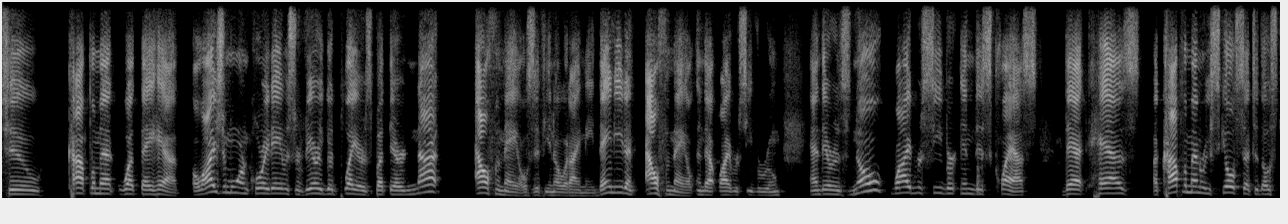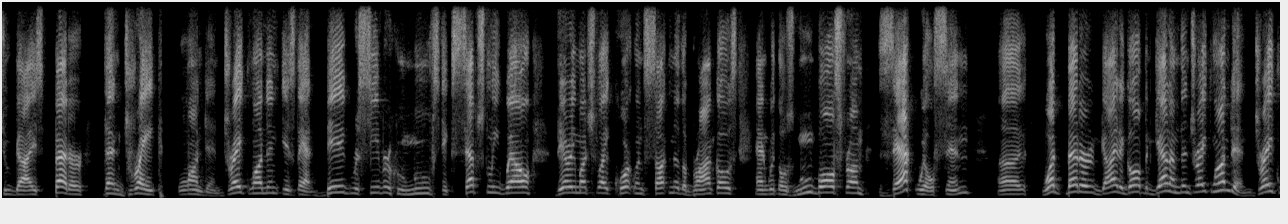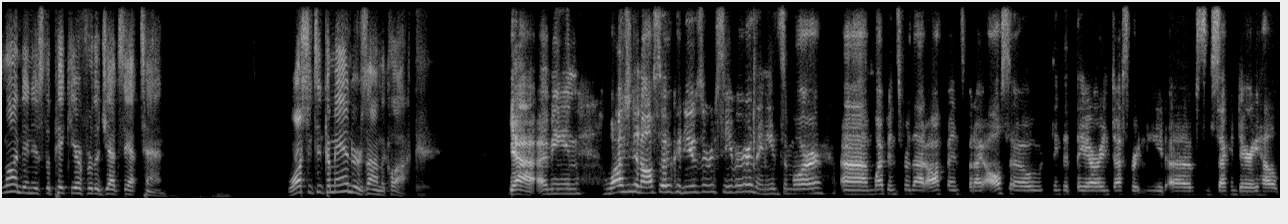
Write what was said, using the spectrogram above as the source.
to complement what they have. Elijah Moore and Corey Davis are very good players, but they're not alpha males, if you know what I mean. They need an alpha male in that wide receiver room. And there is no wide receiver in this class that has a complementary skill set to those two guys better than Drake London. Drake London is that big receiver who moves exceptionally well, very much like Courtland Sutton of the Broncos. And with those moon balls from Zach Wilson, uh, what better guy to go up and get him than Drake London? Drake London is the pick here for the Jets at 10. Washington Commanders on the clock. Yeah, I mean, Washington also could use a receiver. They need some more um, weapons for that offense, but I also think that they are in desperate need of some secondary help.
